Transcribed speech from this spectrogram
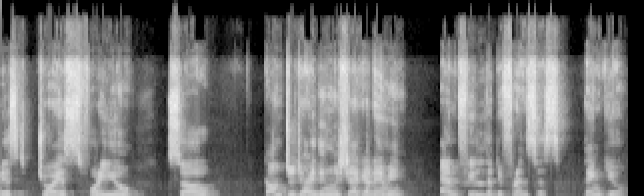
Best choice for you so come to Zahid English Academy and feel the differences. Thank you.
